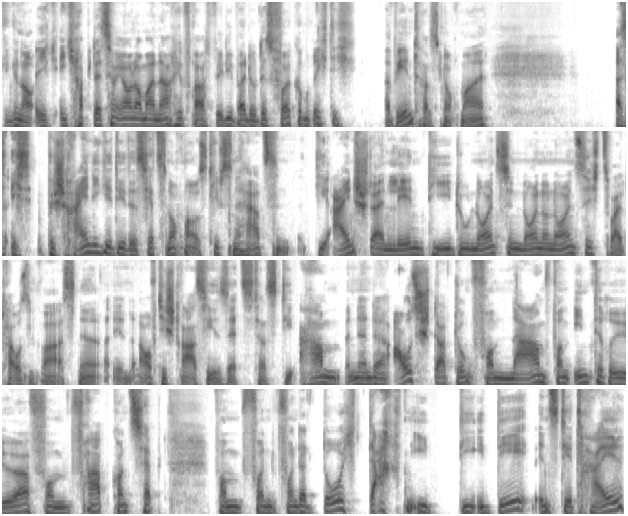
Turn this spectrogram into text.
genau, ich, ich habe deswegen auch nochmal nachgefragt, Willi, weil du das vollkommen richtig erwähnt hast nochmal. Also ich bescheinige dir das jetzt nochmal aus tiefstem Herzen. Die Einstein-Lehnen, die du 1999, 2000 warst, ne, auf die Straße gesetzt hast, die haben eine Ausstattung vom Namen, vom Interieur, vom Farbkonzept, vom, von, von der durchdachten I die Idee ins Detail,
